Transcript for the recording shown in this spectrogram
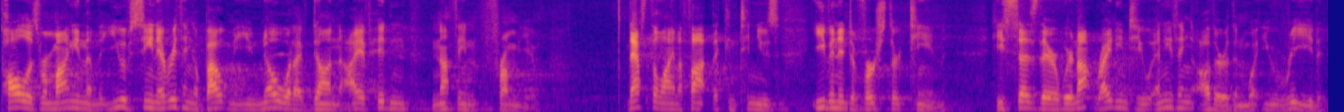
Paul is reminding them that you have seen everything about me. You know what I've done. I have hidden nothing from you. That's the line of thought that continues even into verse 13. He says there, We're not writing to you anything other than what you read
